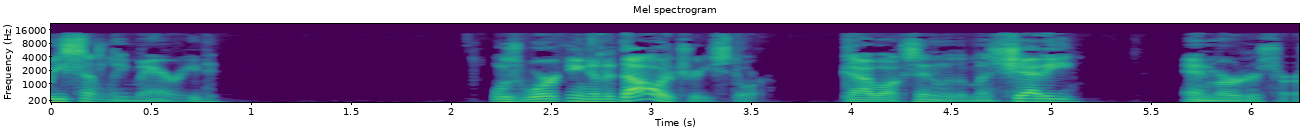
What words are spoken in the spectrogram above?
recently married, was working at a Dollar Tree store. Guy walks in with a machete and murders her.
